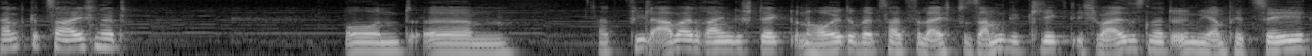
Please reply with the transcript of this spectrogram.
handgezeichnet und ähm, hat viel Arbeit reingesteckt und heute wird es halt vielleicht zusammengeklickt. Ich weiß es nicht, irgendwie am PC.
